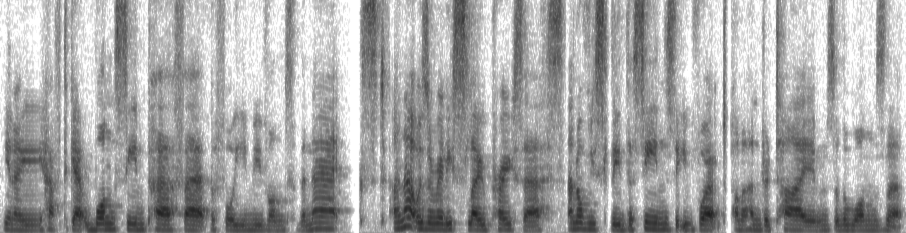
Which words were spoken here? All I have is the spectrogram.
You know, you have to get one scene perfect before you move on to the next. And that was a really slow process. And obviously, the scenes that you've worked on a hundred times are the ones that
